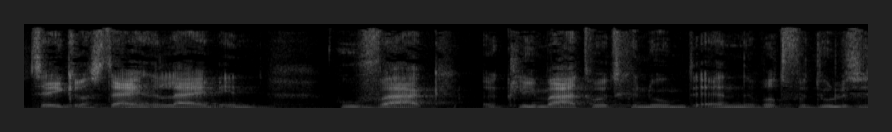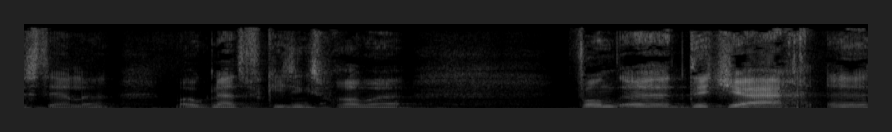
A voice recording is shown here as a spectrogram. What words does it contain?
zeker een stijgende lijn in hoe vaak eh, klimaat wordt genoemd en eh, wat voor doelen ze stellen. Maar ook naar het verkiezingsprogramma van eh, dit jaar eh,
